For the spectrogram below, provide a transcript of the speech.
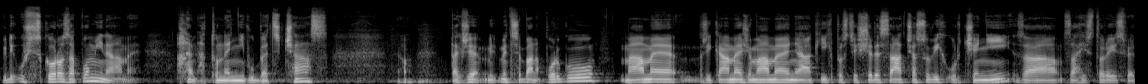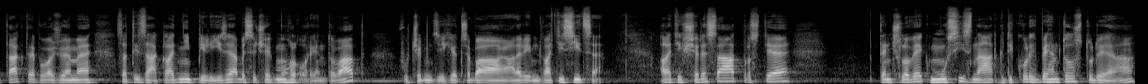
kdy už skoro zapomínáme ale na to není vůbec čas. Jo. Takže my, my třeba na Purgu máme, říkáme, že máme nějakých prostě 60 časových určení za, za historii světa, které považujeme za ty základní pilíře, aby se člověk mohl orientovat. V učebnicích je třeba, já nevím, 2000. Ale těch 60 prostě ten člověk musí znát kdykoliv během toho studia,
